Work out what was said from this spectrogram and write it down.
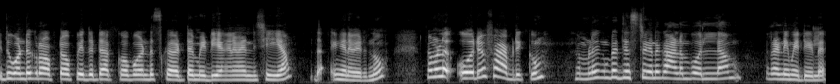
ഇതുകൊണ്ട് ക്രോപ്പ് ടോപ്പ് ചെയ്തിട്ട് അക്കോബ കൊണ്ട് സ്കേർട്ട് മിഡി അങ്ങനെ വേണമെങ്കിൽ ചെയ്യാം. ഇങ്ങനെ വരുന്നു. നമ്മൾ ഓരോ ഫാബ്രിക്കും നമ്മൾ ഇപ്പോൾ ജസ്റ്റ് ഇങ്ങനെ കാണുമ്പോൾ എല്ലാം റണ്ണി മെറ്റീരിയൽ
